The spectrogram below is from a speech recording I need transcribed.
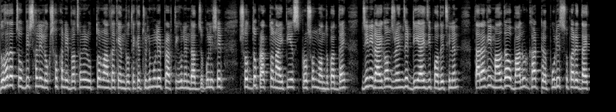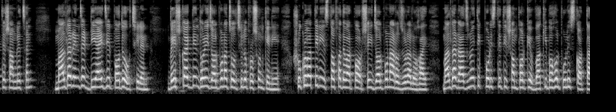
দু হাজার চব্বিশ সালে লোকসভা নির্বাচনের উত্তর মালদা কেন্দ্র থেকে তৃণমূলের প্রার্থী হলেন রাজ্য পুলিশের সদ্য প্রাক্তন আইপিএস প্রসূন বন্দ্যোপাধ্যায়, যিনি রায়গঞ্জ রেঞ্জের ডিআইজি পদে ছিলেন। তার আগে মালদা ও বালুরঘাট পুলিশ সুপারের দায়িত্বে সামলেছেন। মালদা রেঞ্জের ডিআইজির পদেও ছিলেন। বেশ কয়েকদিন ধরেই জল্পনা চলছিল প্রসূনকে নিয়ে। শুক্রবার তিনি ইস্তফা দেওয়ার পর সেই জল্পনা আরও জোরালো হয়। মালদার রাজনৈতিক পরিস্থিতি সম্পর্কে বাকিবহল পুলিশ কর্তা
